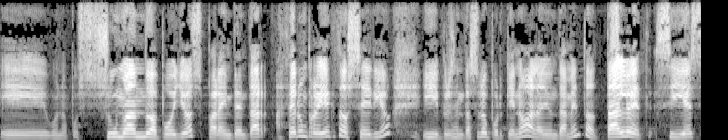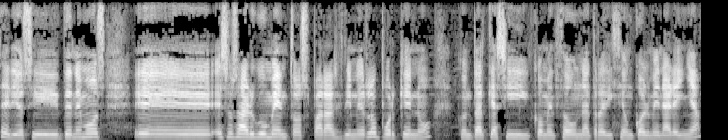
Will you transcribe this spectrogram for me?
eh, bueno, pues sumando apoyos para intentar hacer un proyecto serio y presentárselo, ¿por qué no?, al ayuntamiento. Tal vez, si es serio, si tenemos eh, esos argumentos para esgrimirlo, ¿por qué no? Contar que así comenzó una tradición colmenareña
